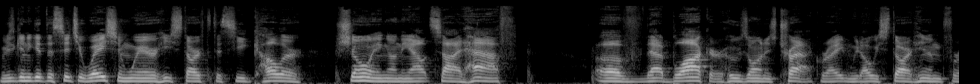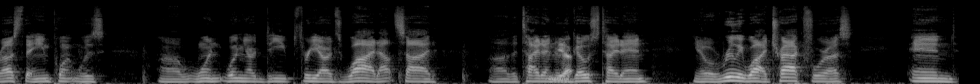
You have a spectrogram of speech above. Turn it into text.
He's going to get the situation where he starts to see color showing on the outside half of that blocker who's on his track, right? And we'd always start him. For us, the aim point was uh, one one yard deep, three yards wide outside uh, the tight end or the ghost tight end. You know, a really wide track for us. And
